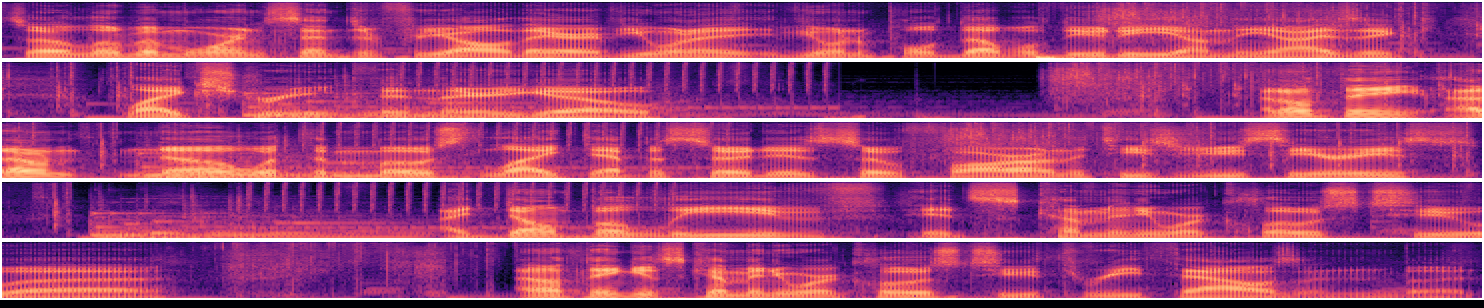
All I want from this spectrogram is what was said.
So a little bit more incentive for y'all there. If you want to, if you want to pull double duty on the Isaac like streak, then there you go. I don't think, I don't know what the most liked episode is so far on the TCG series. I don't believe it's come anywhere close to, uh, I don't think it's come anywhere close to 3,000, but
